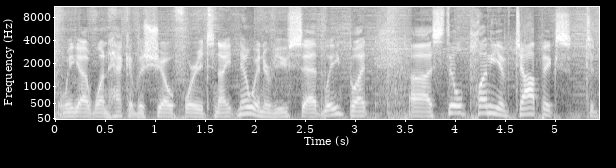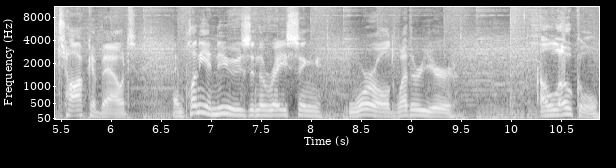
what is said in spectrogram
And we got one heck of a show for you tonight. No interview, sadly, but uh, still plenty of topics to talk about and plenty of news in the racing world, whether you're a local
